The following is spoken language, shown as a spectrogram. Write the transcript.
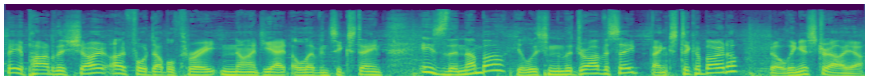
be a part of the show. 0433 98 11 16 is the number. You're listening to the driver's seat thanks to Kubota, building Australia.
